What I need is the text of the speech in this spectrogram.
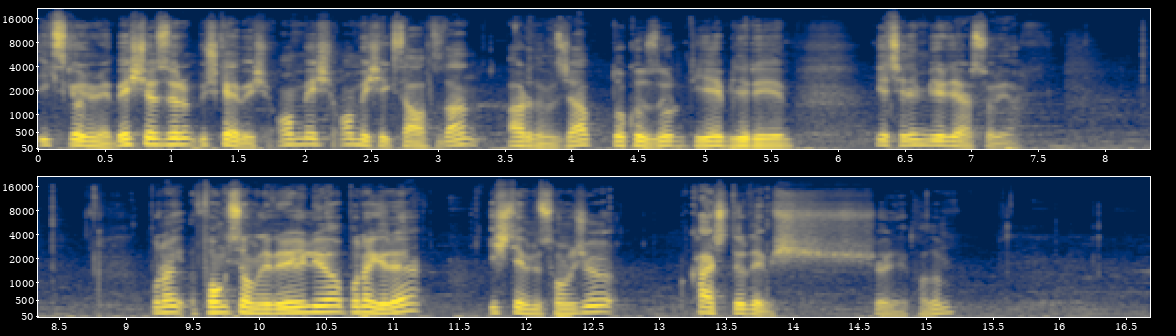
X görmeye 5 yazıyorum. 3 kere 5 15. 15 eksi 6'dan aradığımız cevap 9'dur diyebilirim. Geçelim bir diğer soruya. Buna fonksiyonları veriliyor. Buna göre işleminin sonucu kaçtır demiş. Şöyle yapalım. Ah,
